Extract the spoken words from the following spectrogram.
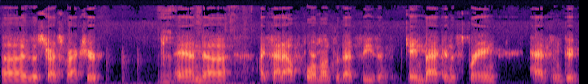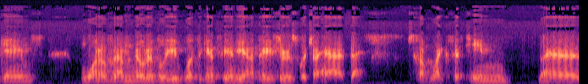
Uh, it was a stress fracture. And, uh, I sat out four months of that season. Came back in the spring, had some good games. One of them, notably, was against the Indiana Pacers, which I had that something like 15 uh,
